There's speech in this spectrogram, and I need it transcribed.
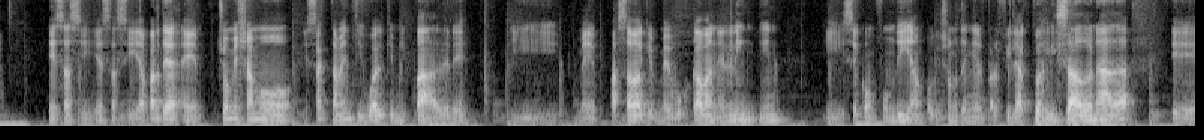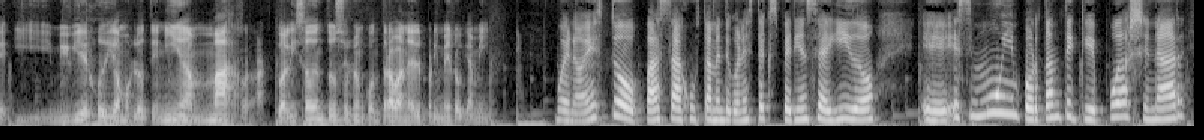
Es así, es así. Aparte, eh, yo me llamo exactamente igual que mi padre y me pasaba que me buscaban en LinkedIn y se confundían porque yo no tenía el perfil actualizado nada eh, y mi viejo, digamos, lo tenía más actualizado, entonces lo encontraban él primero que a mí. Bueno, esto pasa justamente con esta experiencia de Guido. es muy importante que puedas llenar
